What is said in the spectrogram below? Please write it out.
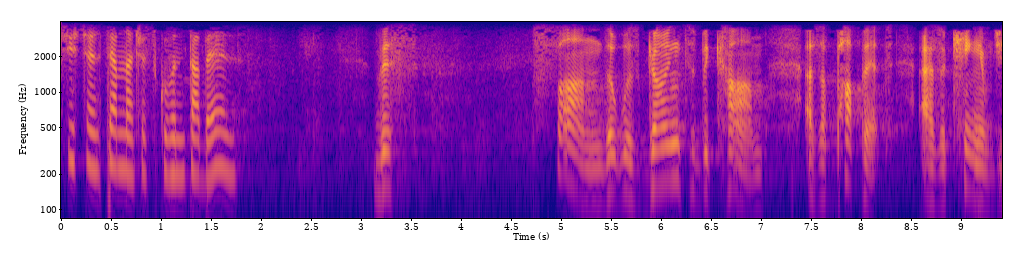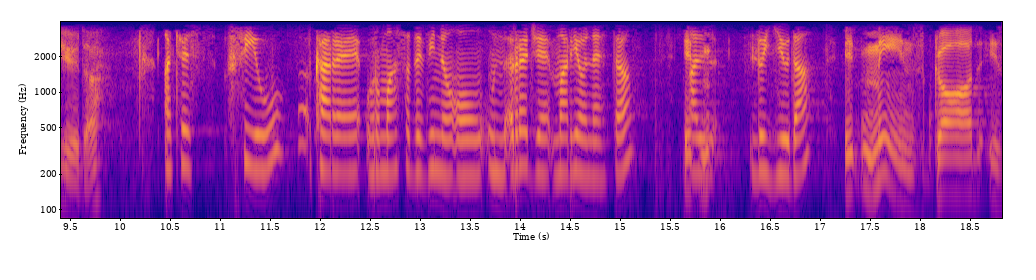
Știți ce înseamnă acest cuvânt Tabel? This son that was going to become as a puppet as a king of Judah Acest fiu care urma să devină o, un rege marionetă It- al lui Iuda, It means God is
